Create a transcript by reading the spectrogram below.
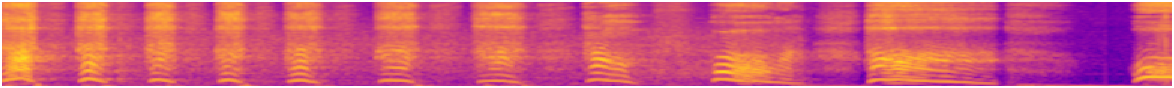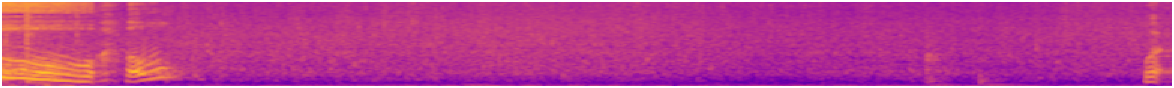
the Oh, oh, oh, oh, oh. What?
